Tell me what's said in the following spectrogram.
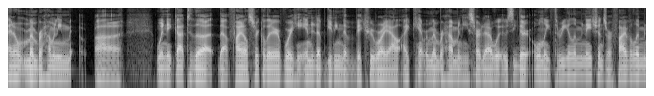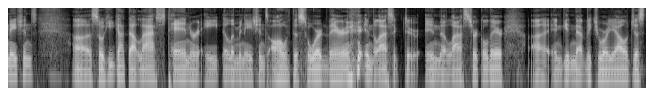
I don't remember how many. Uh, when it got to the that final circle there, where he ended up getting the victory royale, I can't remember how many he started out with. It was either only three eliminations or five eliminations. Uh, so he got that last ten or eight eliminations, all with the sword there in the last in the last circle there, uh, and getting that victory royale, just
